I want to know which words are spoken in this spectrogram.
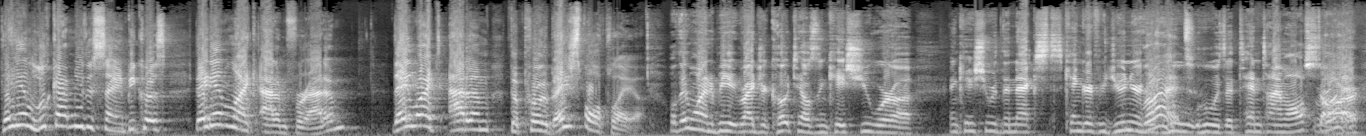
They didn't look at me the same because they didn't like Adam for Adam. They liked Adam, the pro baseball player. Well, they wanted to be ride your coattails in case you were a. In case you were the next Ken Griffey Jr. who, Right. who, who was a ten-time All-Star. Right.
